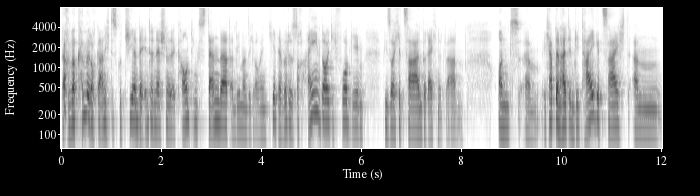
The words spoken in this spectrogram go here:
darüber können wir doch gar nicht diskutieren, der International Accounting Standard, an dem man sich orientiert, der würde es doch eindeutig vorgeben, wie solche Zahlen berechnet werden. Und ähm, ich habe dann halt im Detail gezeigt an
